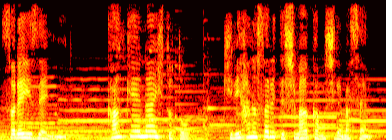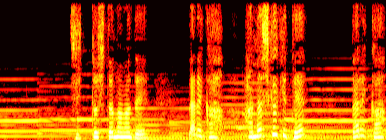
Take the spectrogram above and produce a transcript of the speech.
それ以前に関係ない人と切り離されてしまうかもしれません。じっとしたままで、誰か話しかけて、誰か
